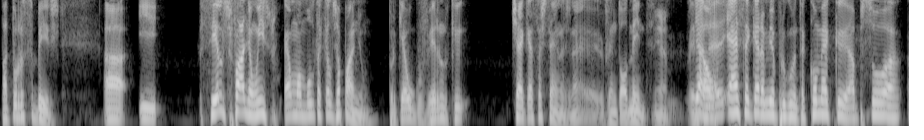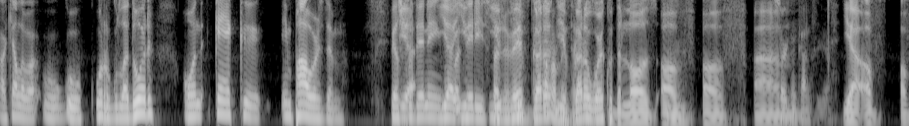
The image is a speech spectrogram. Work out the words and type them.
para tu receberes. Ah, e se eles falham isso, é uma multa que eles apanham. Porque é o governo que checa essas cenas, né? Eventualmente. Yeah. Então, Yeah, essa que era a minha pergunta. Como é que a pessoa, aquela, o, o, o regulador, onde, quem é que empowers them para eles poderem fazer you, isso, you, estás a ver? You've got to work with the laws of of um, certain country. yeah. yeah of of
